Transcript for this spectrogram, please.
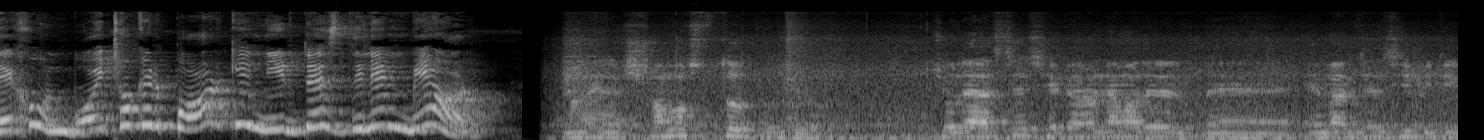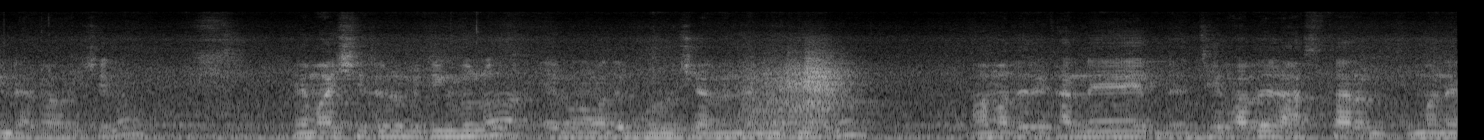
দেখুন, বৈঠকের পর কি নির্দেশ দিলেন মেয়র? মানে সমস্ত পুজো চলে আসছে, সে কারণে আমাদের এমার্জেন্সি মিটিং ডাকা হয়েছিল। এমআইসিদেরও মিটিং হলো এবং আমাদের বড় চেয়ারম্যানের মিটিং হলো। আমাদের এখানে যেভাবে রাস্তার মানে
